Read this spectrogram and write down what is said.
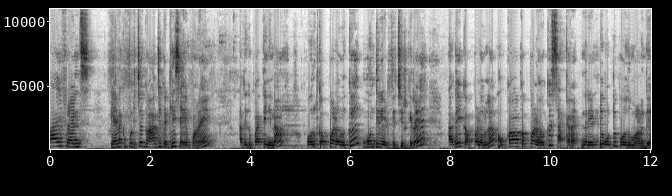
ஹாய் ஃப்ரெண்ட்ஸ் எனக்கு பிடிச்ச காஜு கட்லி செய்ய போகிறேன் அதுக்கு பார்த்தீங்கன்னா ஒரு கப் அளவுக்கு முந்திரி எடுத்து வச்சுருக்கிறேன். அதே கப் அளவில் முக்கால் கப் அளவுக்கு சர்க்கரை. இந்த ரெண்டு மட்டும் போதுமானது.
